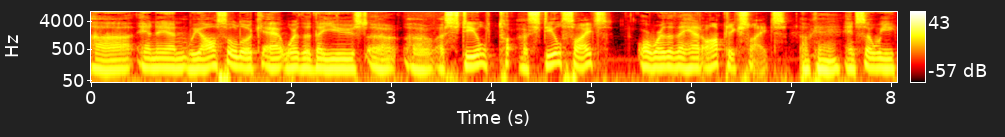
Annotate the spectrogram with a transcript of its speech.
uh, and then we also look at whether they used a, a, a steel t- a steel sights or whether they had optic sights Okay. and so we,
